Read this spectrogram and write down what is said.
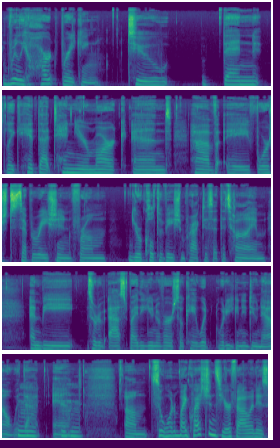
really heartbreaking to then like hit that 10 year mark and have a forced separation from your cultivation practice at the time and be sort of asked by the universe okay what what are you going to do now with mm-hmm. that and mm-hmm. um, so one of my questions here fallon is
